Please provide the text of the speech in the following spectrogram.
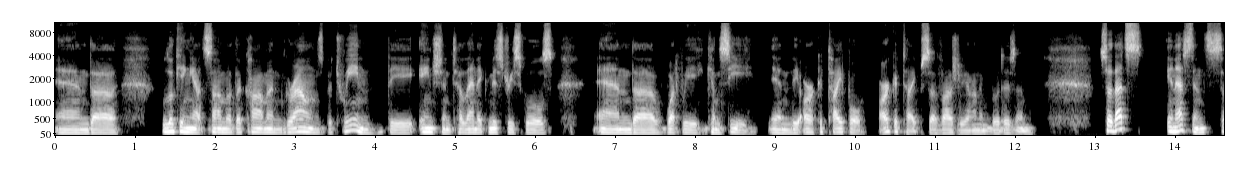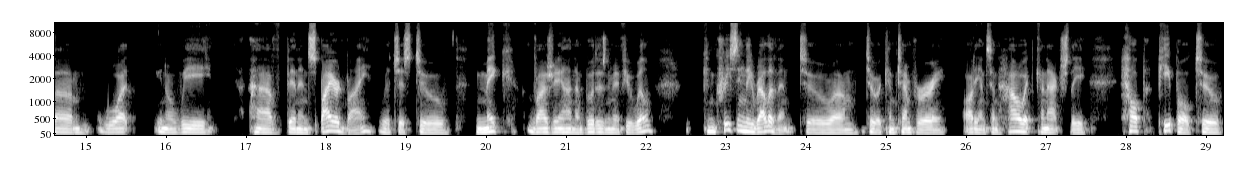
and uh, looking at some of the common grounds between the ancient Hellenic mystery schools and uh, what we can see in the archetypal archetypes of Vajrayana Buddhism. So that's in essence um, what you know we have been inspired by, which is to make Vajrayana Buddhism, if you will, increasingly relevant to um, to a contemporary audience and how it can actually help people to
